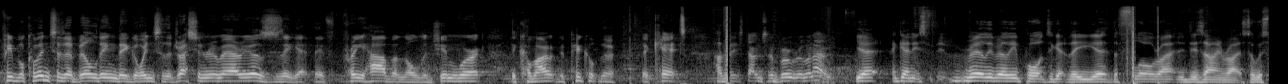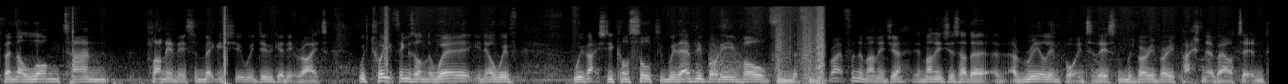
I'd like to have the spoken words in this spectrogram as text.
People come into the building, they go into the dressing room areas, they get their prehab and all the gym work. They come out, they pick up the, the kit, and then it's down to the boot room and out. Yeah, again, it's really, really important to get the uh, the flow right and the design right. So we spend a long time planning this and making sure we do get it right. We've tweaked things on the way. You know, we've we've actually consulted with everybody involved, from the, from, right from the manager. The manager's had a, a, a real input into this and was very, very passionate about it and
